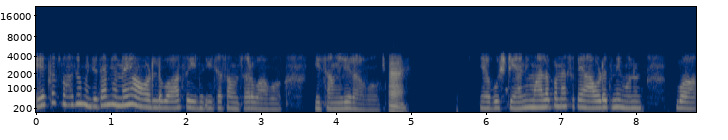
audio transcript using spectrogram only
एकच बाजू म्हणजे त्यांना नाही आवडलं बा असं हि- हिचा संसार व्हावं ही चांगली राहावं. हम्म. या गोष्टी आणि मला पण असं काही आवडत नाही म्हणून. बा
